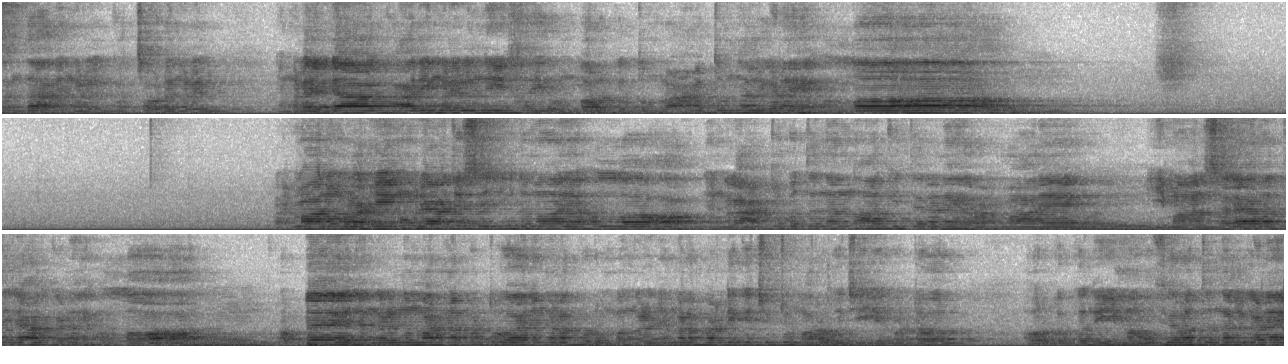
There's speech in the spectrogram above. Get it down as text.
സന്താനങ്ങളിൽ കച്ചവടങ്ങളിൽ ഞങ്ങളെ എല്ലാ കാര്യങ്ങളിലും നീ ഹൈറും ബർക്കത്തും റാഹത്തും നൽകണേ. അല്ലാ റഹ്മാനും റഹീമും രാജസയ്യിദുമായ അള്ളാഹ ഞങ്ങൾ ആറ്റുപത്ത് നന്നാക്കി തരണേ റഹ്മാനെ. ഈമാൻ സലാമത്തിലാക്കണേ അല്ലാഹ്. റബ്ബേ ഞങ്ങളിൽ നിന്നും മരണപ്പെട്ടു പോയ ഞങ്ങളെ കുടുംബങ്ങൾ ഞങ്ങളെ പള്ളിക്ക് ചുറ്റും മറവ് ചെയ്യപ്പെട്ടവർ അവർക്കൊക്കെ നീ മൗഫിറത്ത് നൽകണേ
